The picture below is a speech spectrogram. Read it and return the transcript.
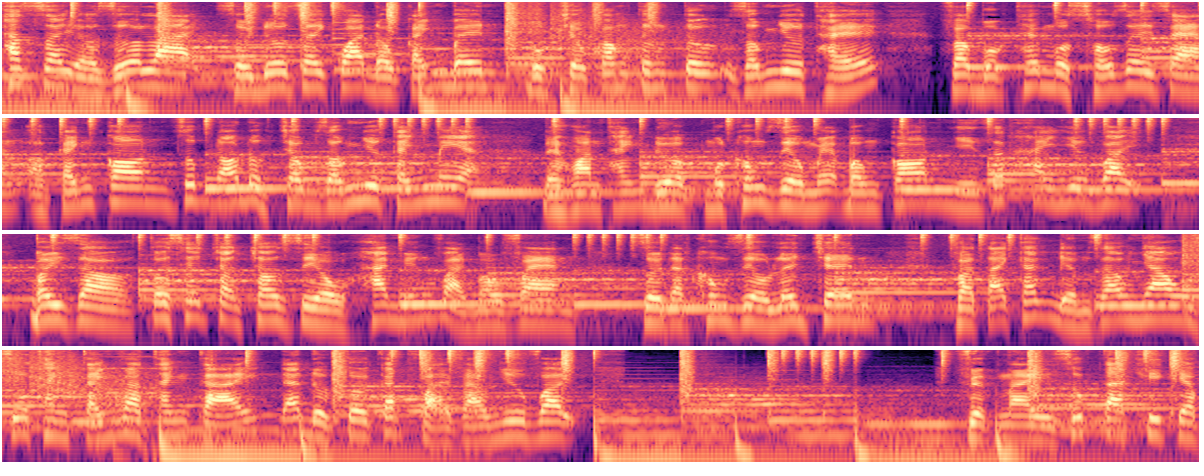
thắt dây ở giữa lại rồi đưa dây qua đầu cánh bên, buộc chiều cong tương tự giống như thế và buộc thêm một số dây ràng ở cánh con giúp nó được trông giống như cánh mẹ để hoàn thành được một không diều mẹ bồng con nhìn rất hay như vậy. Bây giờ tôi sẽ chọn cho diều hai miếng vải màu vàng rồi đặt không diều lên trên và tại các điểm giao nhau giữa thanh cánh và thanh cái đã được tôi cắt vải vào như vậy. Việc này giúp ta khi kẹp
